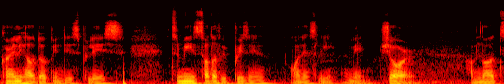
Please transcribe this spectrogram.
currently held up in this place. To me it's sort of a prison honestly. I mean sure i'm not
